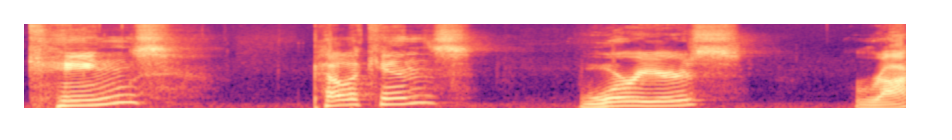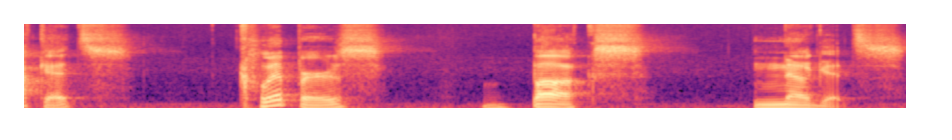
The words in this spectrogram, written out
Kings, Pelicans, Warriors, Rockets, Clippers, Bucks, Nuggets.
